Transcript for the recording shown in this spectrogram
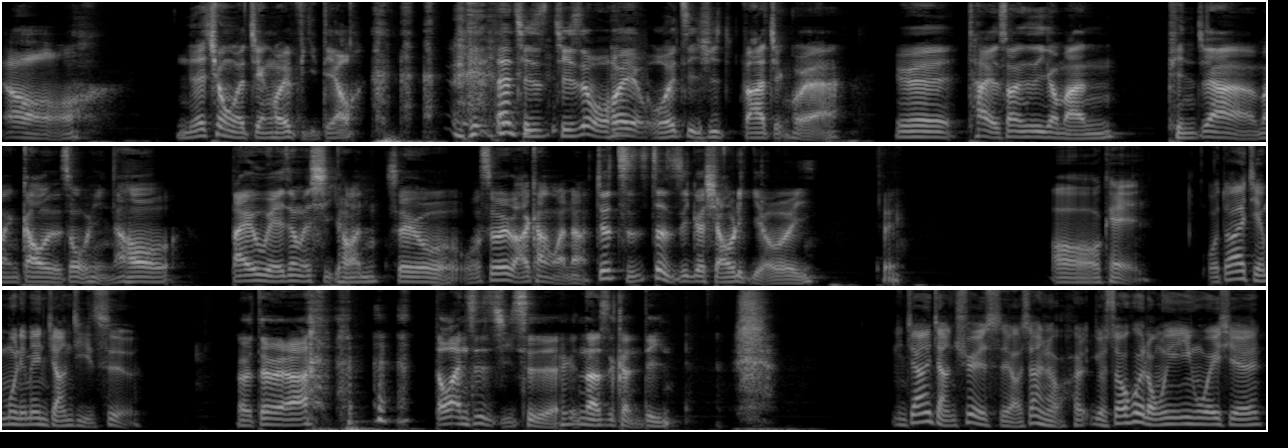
哦，你在劝我捡回笔掉？但其实其实我会我会自己去把它捡回来，因为它也算是一个蛮评价蛮高的作品。然后白五也这么喜欢，所以我我是会把它看完的。就只这只是一个小理由而已。对，哦，OK。我都在节目里面讲几次了，呃，对啊，都暗示几次，那是肯定。你这样讲确实好像有很有时候会容易因为一些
